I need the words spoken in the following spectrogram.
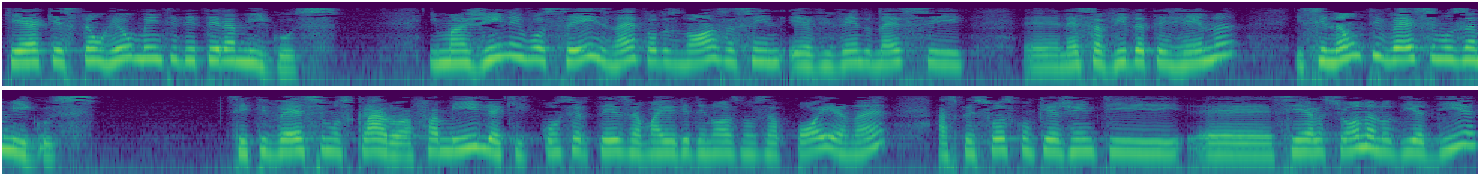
que é a questão realmente de ter amigos. Imaginem vocês, né, todos nós, assim, eh, vivendo nesse, é, nessa vida terrena, e se não tivéssemos amigos, se tivéssemos, claro, a família, que com certeza a maioria de nós nos apoia, né? As pessoas com que a gente é, se relaciona no dia a dia,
